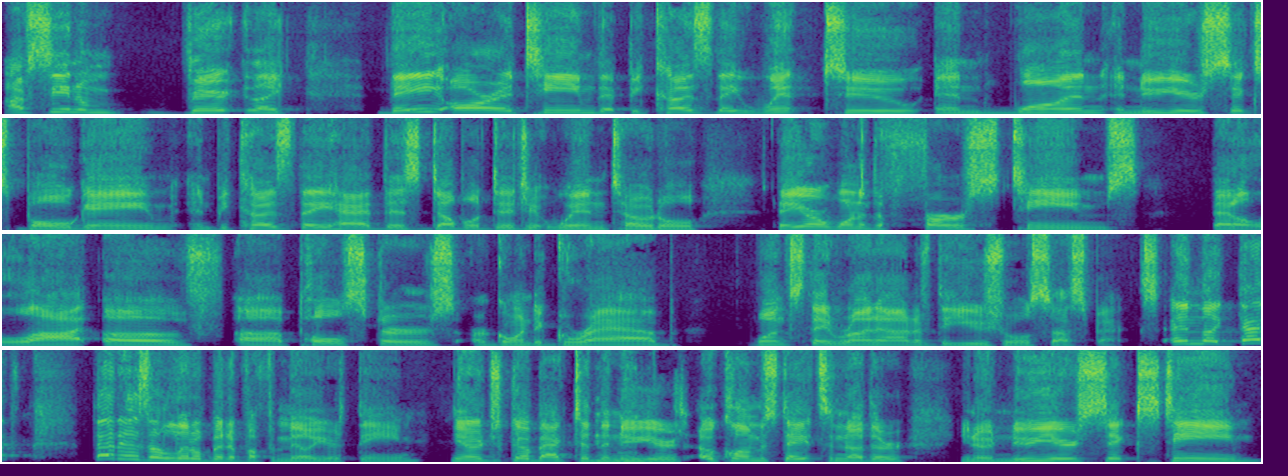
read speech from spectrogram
I've seen them very like they are a team that because they went to and won a New Year's Six bowl game, and because they had this double digit win total, they are one of the first teams that a lot of uh, pollsters are going to grab once they run out of the usual suspects. And like that, that is a little bit of a familiar theme. You know, just go back to the New Mhm. Year's. Oklahoma State's another, you know, New Year's Six team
